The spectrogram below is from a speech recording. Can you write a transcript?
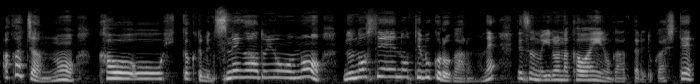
赤ちゃんの顔を引っかくために爪ガード用の布製の手袋があるのね。で、そのいろんな可愛いのがあったりとかして、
